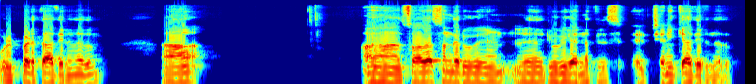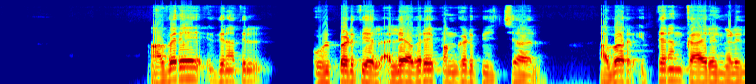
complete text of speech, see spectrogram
ഉൾപ്പെടുത്താതിരുന്നതും ആ ആ, സ്വാഗത സംഘ രൂപീ- രൂപീകരണത്തിൽ ക്ഷണിക്കാതിരുന്നതും. അവരെ ഇതിനകത്തിൽ ഉൾപ്പെടുത്തിയാൽ അല്ലെ അവരെ പങ്കെടുപ്പിച്ചാൽ അവർ ഇത്തരം കാര്യങ്ങളിൽ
